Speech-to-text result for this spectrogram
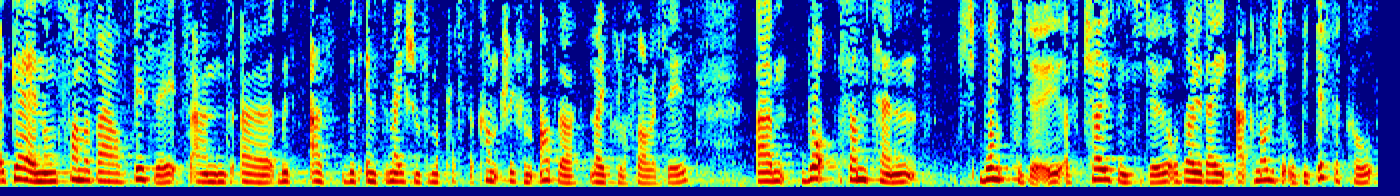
again, on some of our visits and uh, with, as, with information from across the country from other local authorities, um, what some tenants want to do, have chosen to do, although they acknowledge it will be difficult,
